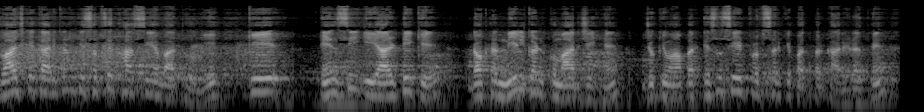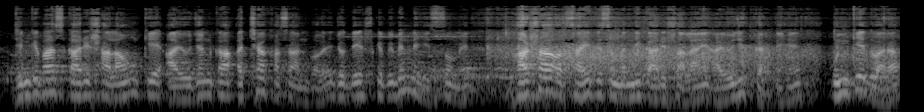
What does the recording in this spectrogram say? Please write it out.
तो आज के कार्यक्रम की सबसे खास यह बात होगी कि एनसीईआरटी के डॉक्टर नीलकंठ कुमार जी हैं। जो कि वहाँ पर एसोसिएट प्रोफेसर के पद पर कार्यरत हैं, जिनके पास कार्यशालाओं के आयोजन का अच्छा खासा अनुभव है, जो देश के विभिन्न हिस्सों में भाषा और साहित्य संबंधी कार्यशालाएँ आयोजित करते हैं, उनके द्वारा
